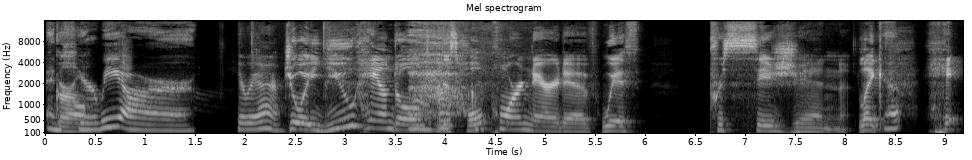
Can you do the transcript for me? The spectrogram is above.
And Girl. here we are. Here we are. Joy, you handled this whole porn narrative with precision. Like, Yep. Ha-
